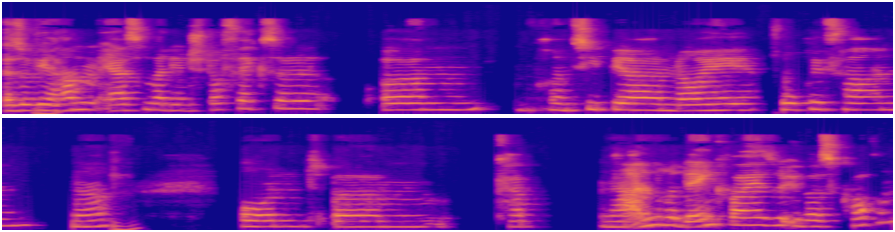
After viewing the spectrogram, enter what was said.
Also wir mhm. haben erstmal den Stoffwechsel ähm, im Prinzip ja neu hochgefahren. Ne? Mhm. Und ähm, habe eine andere Denkweise übers Kochen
